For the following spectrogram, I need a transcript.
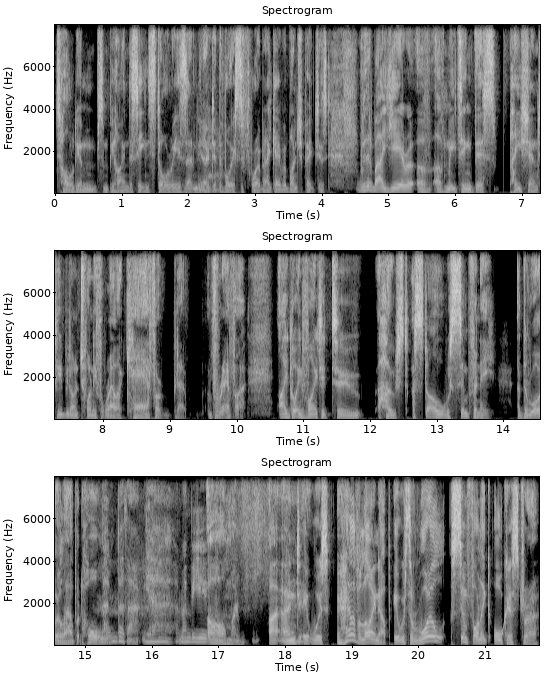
told him some behind the scenes stories and you know did the voices for him and I gave him a bunch of pictures. Within about a year of, of meeting this patient, he'd been on 24 hour care for you know, forever. I got invited to host a Star Wars symphony at the Royal Albert Hall. Remember that? Yeah, I remember you. Oh my! Uh, and it was a hell of a lineup. It was the Royal Symphonic Orchestra,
